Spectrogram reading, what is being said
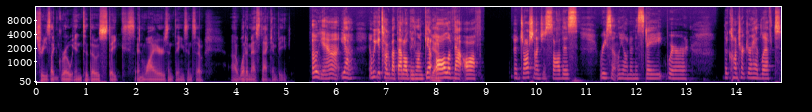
trees like grow into those stakes and wires and things, and so uh, what a mess that can be. Oh yeah, yeah, and we could talk about that all day long. Get Yeah. all of that off. Uh, Josh and I just saw this recently on an estate where the contractor had left,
